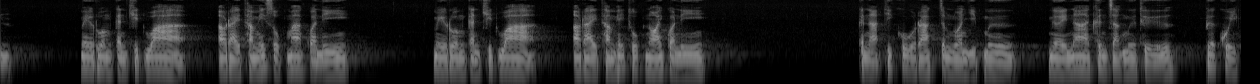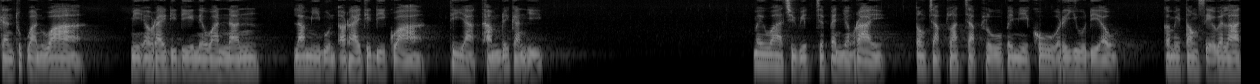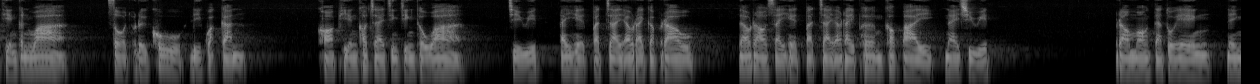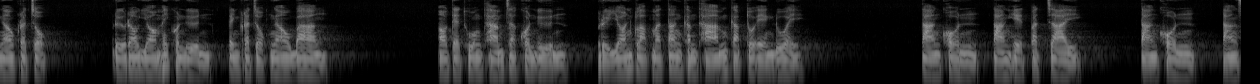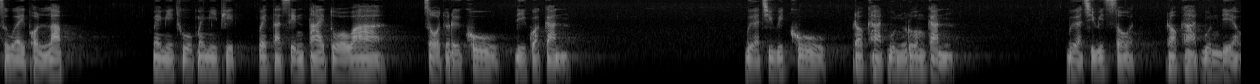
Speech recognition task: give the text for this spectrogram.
ไม่รวมกันคิดว่า อะไรทำให้สุขมากกว่านี้ ไม่รวมกันคิดว่า อะไรทำให้ทุกข์น้อยกว่านี้ ขณะที่คู่รักจำนวนหยิบมือ เงยหน้าขึ้นจากมือถือ เพื่อคุยกันทุกวันว่า มีอะไรดีๆ ในวันนั้น และมีบุญอะไรที่ดีกว่าที่อยากทำด้วยกันอีก ไม่ว่าชีวิตจะเป็นอย่างไร ต้องจับพลัดจับพลูไปมีคู่หรืออยู่เดียว ก็ไม่ต้องเสียเวลาเถียงกันว่า โสดหรือคู่ดีกว่ากัน ขอเพียงเข้าใจจริง ๆ เถอะว่า ชีวิตให้เหตุปัจจัยอะไรกับเรา แล้วเราใส่เหตุปัจจัยอะไรเพิ่มเข้าไปในชีวิต เรามองแต่ตัวเองในเงากระจก หรือเรายอมให้คนอื่นเป็นกระจกเงาบ้าง เอาแต่ทวงถามจากคนอื่น หรือย้อนกลับมาตั้งคำถามกับตัวเองด้วย ต่างคนต่างเหตุปัจจัย ต่างคนต่างสวยผลลัพธ์ ไม่มีถูกไม่มีผิด ไว้ตัดสินตายตัวว่า โสดหรือคู่ดีกว่ากัน เบื่อชีวิตคู่เพราะขาดบุญร่วมกัน เบื่อชีวิตโสดเพราะขาดบุญเดียว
